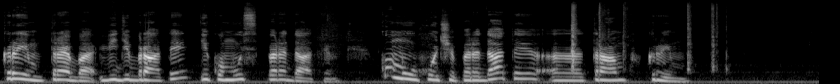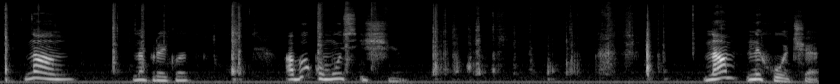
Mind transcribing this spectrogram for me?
Крим треба відібрати і комусь передати. Кому хоче передати е, Трамп Крим? Нам, наприклад, або комусь іще. Нам не хоче.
